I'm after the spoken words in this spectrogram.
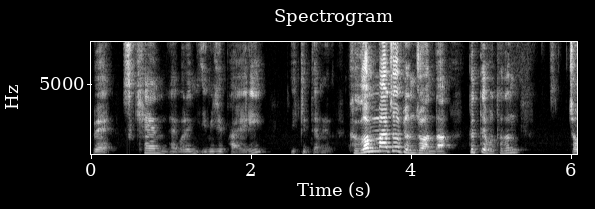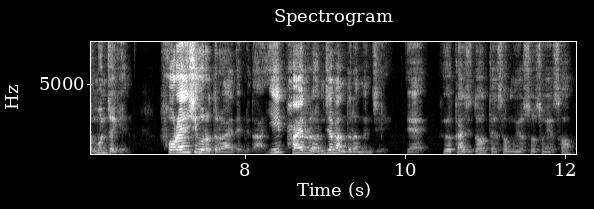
왜? 스캔해버린 이미지 파일이 있기 때문에. 그것마저 변조한다. 그때부터는 전문적인 포렌식으로 들어가야 됩니다. 이 파일을 언제 만들었는지, 예, 그것까지도 대선 무효 소송에서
